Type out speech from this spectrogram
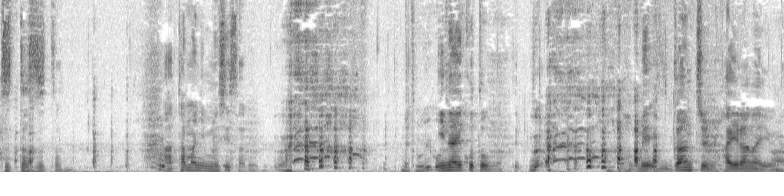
ずったずったね。あたまに無視される。どういうこと？いないことになってる。目眼中に入らないように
